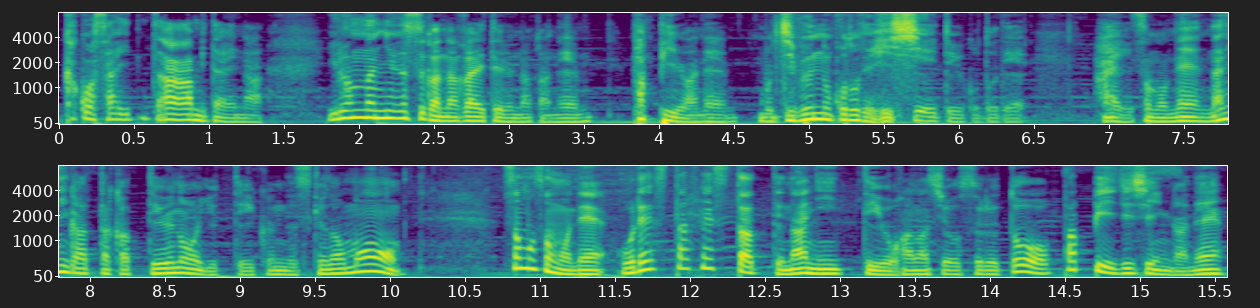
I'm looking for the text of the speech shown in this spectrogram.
過去最多みたいないろんなニュースが流れてる中ねパッピーはねもう自分のことで必死ということではいそのね何があったかっていうのを言っていくんですけどもそもそもねオレスタフェスタって何っていうお話をするとパッピー自身がね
